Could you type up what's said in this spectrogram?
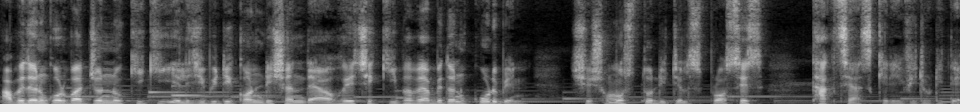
আবেদন করবার জন্য কি কি এলিজিবিলিটি কন্ডিশন দেওয়া হয়েছে, কীভাবে আবেদন করবেন, সে সমস্ত ডিটেলস প্রসেস থাকছে আজকের এই ভিডিওটিতে।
